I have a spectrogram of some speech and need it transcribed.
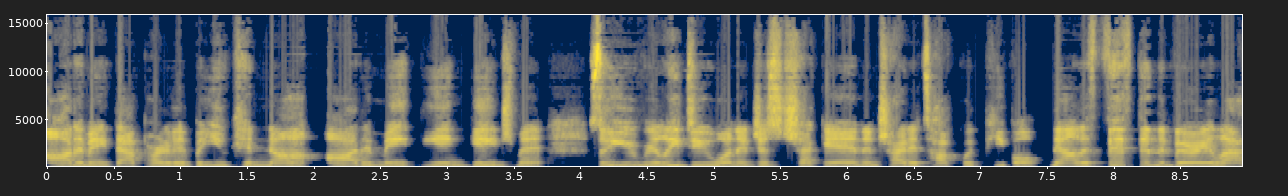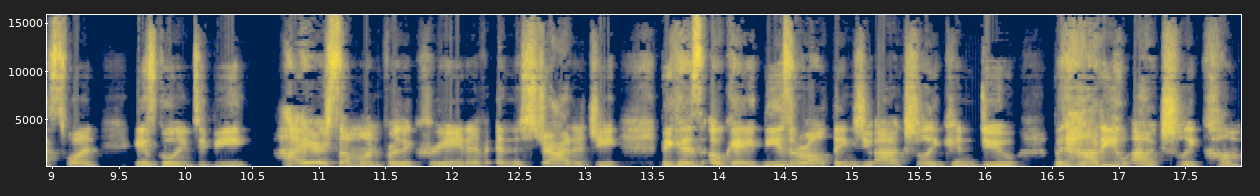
automate that part of it, but you cannot automate the engagement. So you really do want to just check in and try to talk with people. Now, the fifth and the very last one is going to be hire someone for the creative and the strategy. Because okay these are all things you actually can do but how do you actually come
